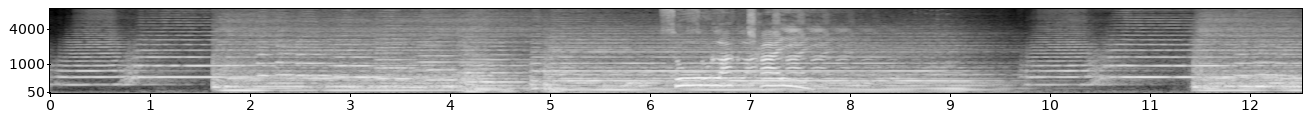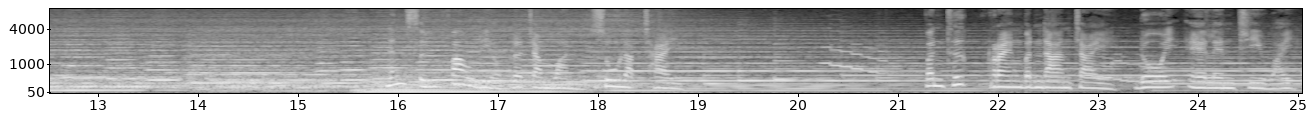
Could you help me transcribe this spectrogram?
สู่หลักชัย หนังสือเฝ้าเดี่ยวประจำวันสู่หลักชัย บันทึกแรงบันดาลใจโดยเอเลนจีไวท์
